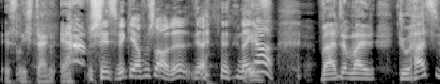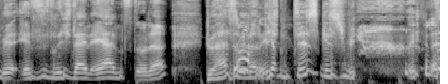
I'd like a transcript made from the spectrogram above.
Ist nicht dein Ernst. Du stehst wirklich auf dem Schlauch, ne? Ja, naja. Ist, warte mal, du hast mir, es ist nicht dein Ernst, oder? Du hast mir Doch, doch ich nicht hab- einen Tisch gespielt. Das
